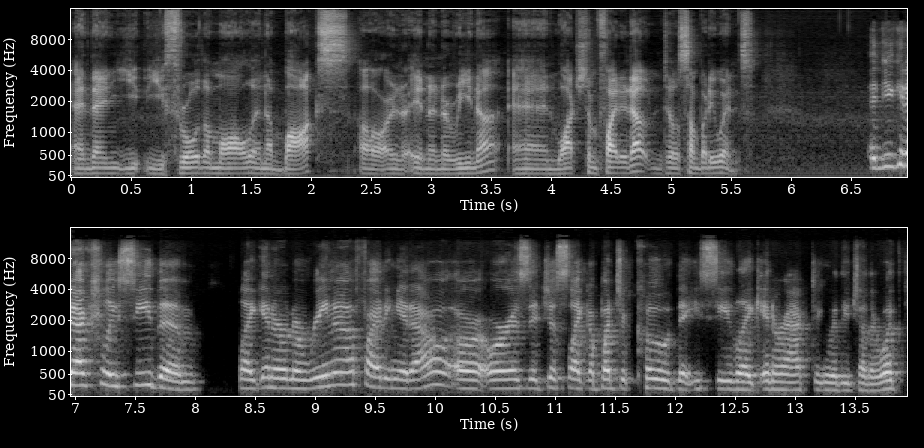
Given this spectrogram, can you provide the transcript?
and then you, you throw them all in a box or in an arena and watch them fight it out until somebody wins. And you can actually see them like in an arena fighting it out or or is it just like a bunch of code that you see like interacting with each other? What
